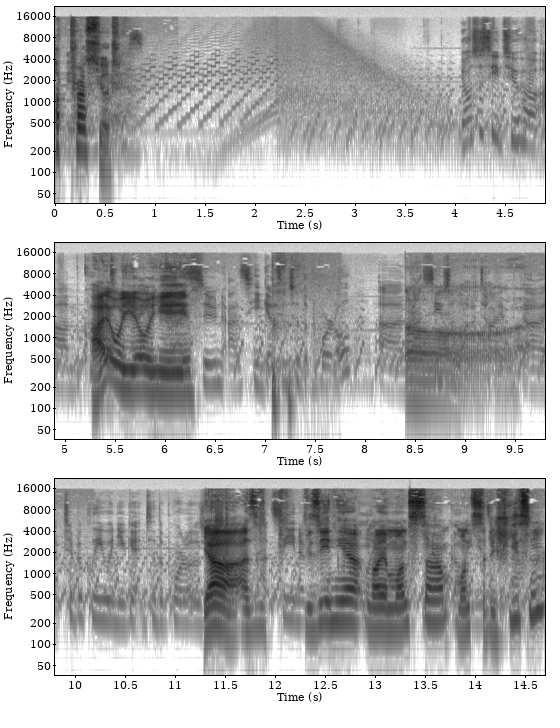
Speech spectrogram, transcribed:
Hot Pursuit. Hi, oje, oje. Ja, also wir sehen hier neue Monster, Monster, die schießen.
